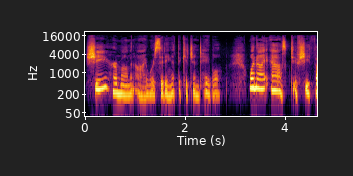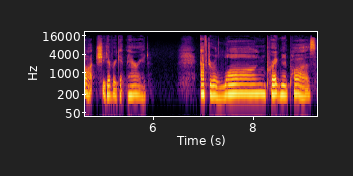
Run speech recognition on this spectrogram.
She, her mom, and I were sitting at the kitchen table when I asked if she thought she'd ever get married. After a long, pregnant pause,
